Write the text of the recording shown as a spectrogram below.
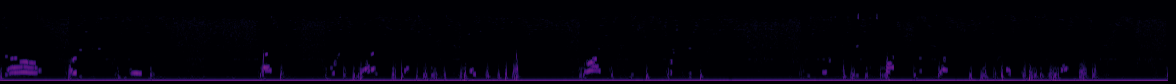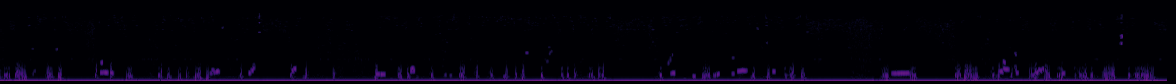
So, what do you do? Like, what is that? That's the situation. Why do you do this? Thank you.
